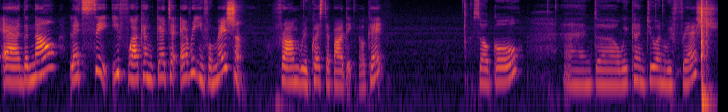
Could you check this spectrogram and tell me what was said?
and now let's see if I can get every information from request body okay? So go and uh, we can do a refresh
